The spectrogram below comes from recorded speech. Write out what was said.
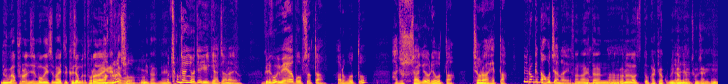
누가 풀었는지는 모르겠지만 하여튼 그 전부터 돌아다니긴 아, 그렇죠. 했다고 합니다. 네. 어, 청장이 어제 얘기하잖아요. 그리고 외압 없었다 하는 것도 아주 수사하기 어려웠다. 전화했다. 이런 게 나오잖아요. 전화했다는 거는 어제 또 밝혔고 민감영 청장이.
